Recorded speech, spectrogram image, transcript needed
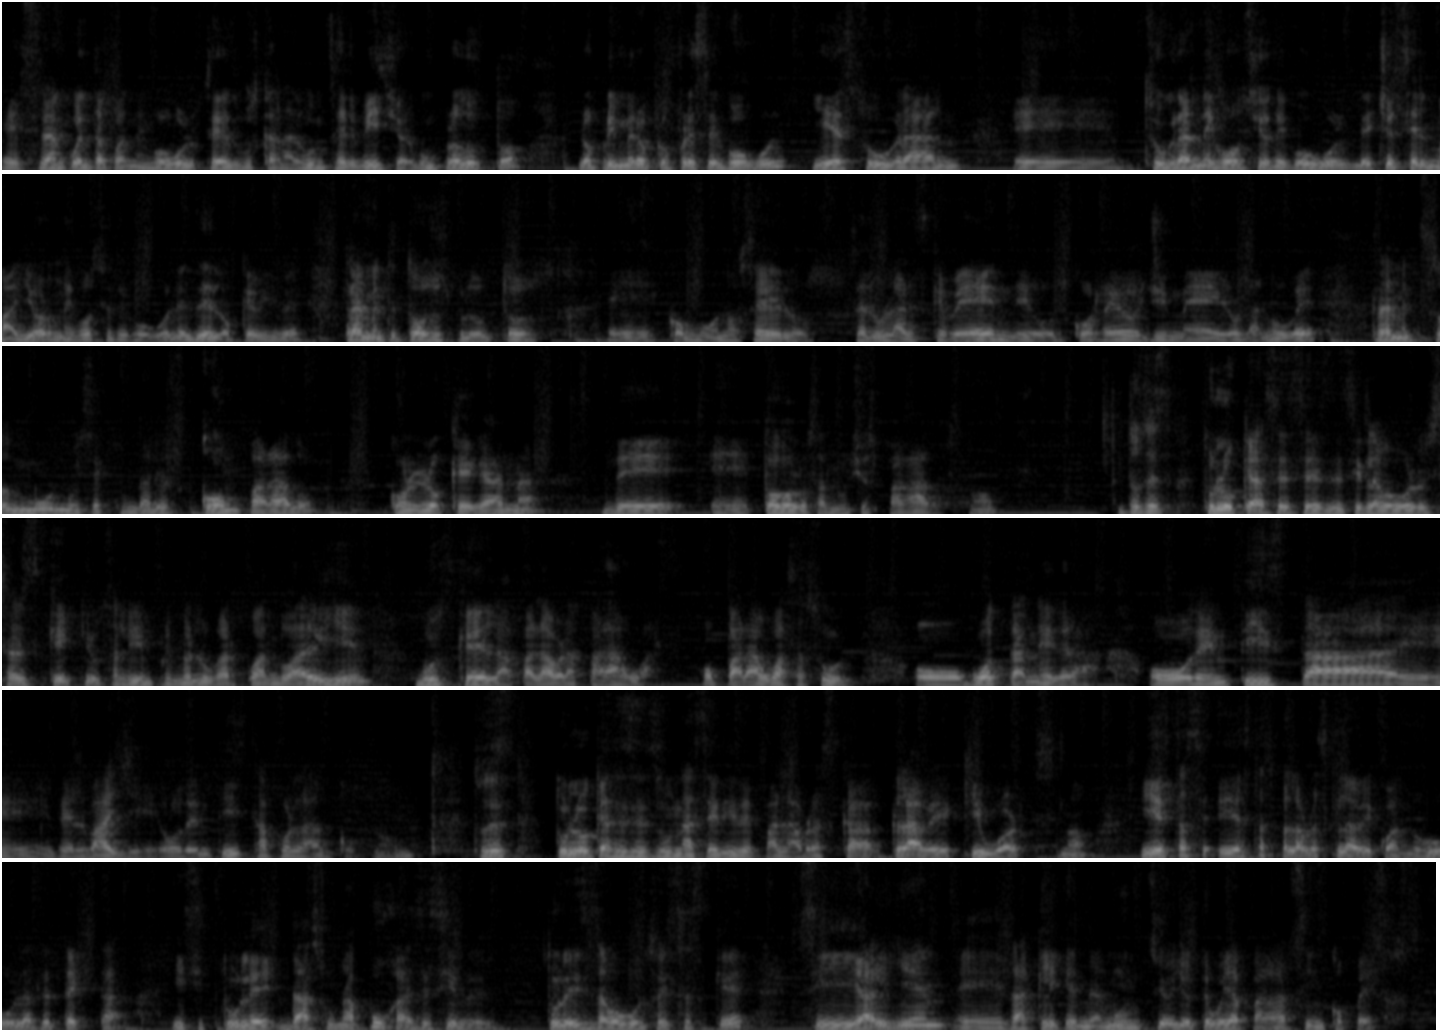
Eh, se dan cuenta cuando en Google ustedes buscan algún servicio, algún producto, lo primero que ofrece Google y es su gran eh, su gran negocio de Google. De hecho, es el mayor negocio de Google, es de lo que vive. Realmente todos sus productos, eh, como no sé, los celulares que vende, o el correo, Gmail o la nube, realmente son muy, muy secundarios comparado con lo que gana de eh, todos los anuncios pagados, Entonces, tú lo que haces es decirle a Google, ¿sabes qué? Quiero salir en primer lugar cuando alguien busque la palabra paraguas, o paraguas azul, o bota negra, o dentista eh, del Valle o dentista Polanco, ¿no? Entonces tú lo que haces es una serie de palabras clave, keywords, ¿no? Y estas, y estas palabras clave cuando Google las detecta y si tú le das una puja, es decir, tú le dices a Google, ¿sabes qué? Si alguien eh, da clic en mi anuncio, yo te voy a pagar 5 pesos.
